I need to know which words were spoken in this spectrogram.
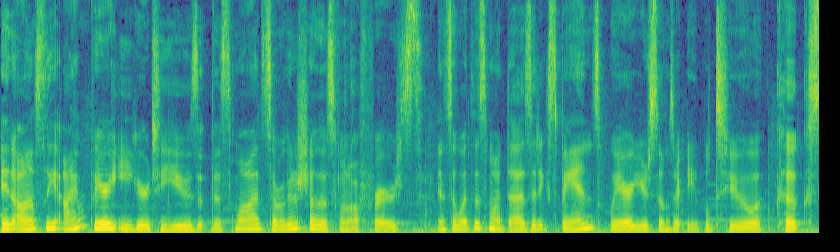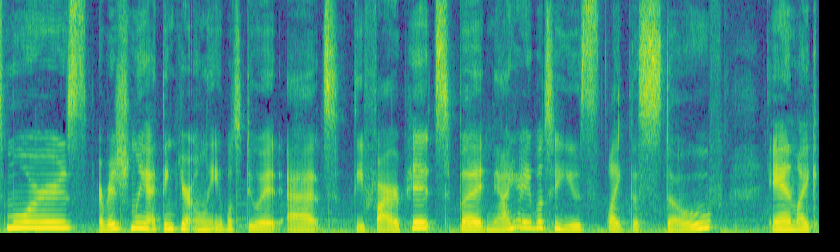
And honestly, I'm very eager to use this mod, so we're going to show this one off first. And so what this mod does, it expands where your sims are able to cook s'mores. Originally, I think you're only able to do it at the fire pit, but now you're able to use like the stove and like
